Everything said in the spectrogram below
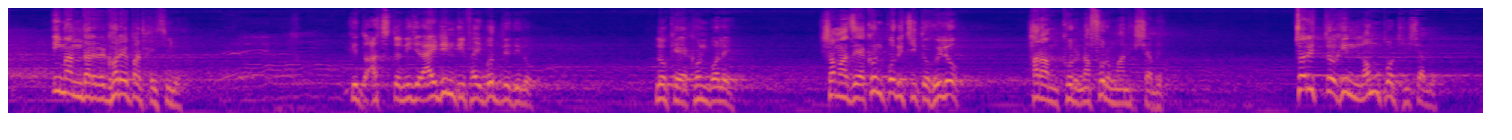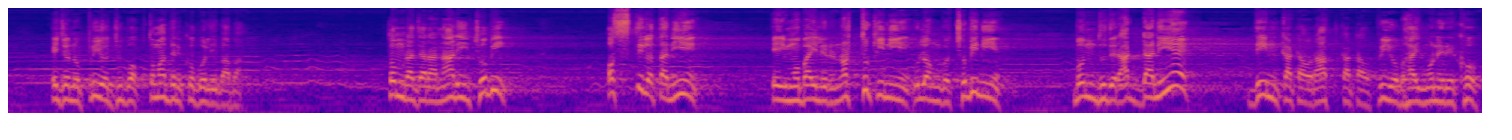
ইমানদারের ঘরে পাঠাইছিল। কিন্তু আজ তো নিজের আইডেন্টিফাই বদলে দিল। লোকে এখন বলে, সমাজে এখন পরিচিত হইল হারামখোর নাফরমান হিসাবে, চরিত্রহীন লম্পট হিসাবে। এই জন্য প্রিয় যুবক তোমাদেরকে বলি বাবা, তোমরা যারা নারী ছবি অস্থিলতা নিয়ে এই মোবাইলের নর্তকী নিয়ে, উলঙ্গ ছবি নিয়ে, বন্ধুদের আড্ডা নিয়ে, দিন কাটাও, রাত কাটাও, প্রিয় ভাই, মনে রেখো।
